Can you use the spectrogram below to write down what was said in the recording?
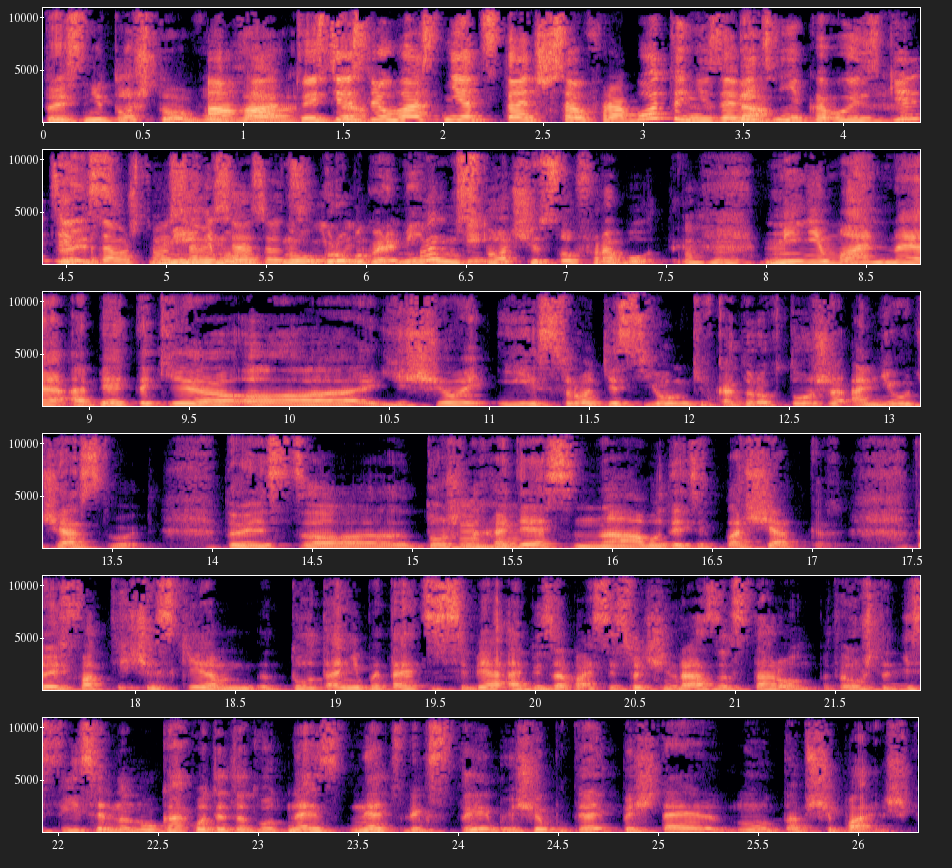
То есть не то, что... Вот, ага, а, то есть да. если у вас нет 100 часов работы, не зовите да. никого из гильдии, потому что мы минимум, с вами Ну, грубо говоря, минимум Окей. 100 часов работы. Угу. Минимальная, опять-таки, э, еще и сроки съемки, в которых тоже они участвуют. То есть э, тоже угу. находясь на вот этих площадках. То есть фактически тут они пытаются себя обезопасить с очень разных сторон. Потому что действительно, ну как вот этот вот Netflix ты еще посчитай, ну, общипаешь.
